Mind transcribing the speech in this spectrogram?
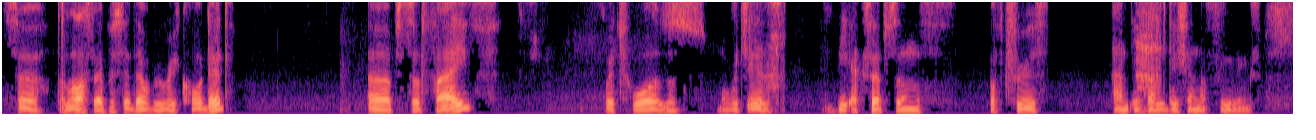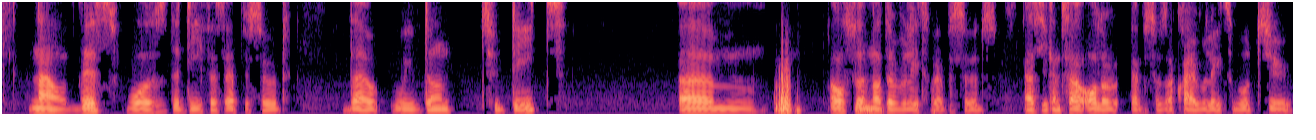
So the last episode that we recorded, uh, episode five, which was, which is, the acceptance of truth and invalidation of feelings. Now, this was the deepest episode that we've done to date. Um, also another relatable episodes. As you can tell, all our episodes are quite relatable to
